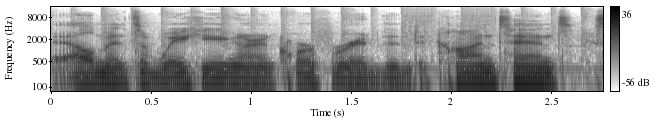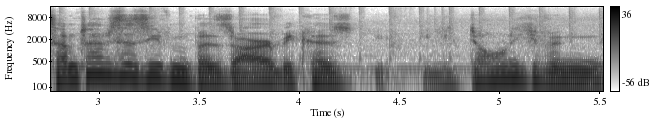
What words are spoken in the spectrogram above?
Elements of waking are incorporated into content. Sometimes it's even bizarre because you don't even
